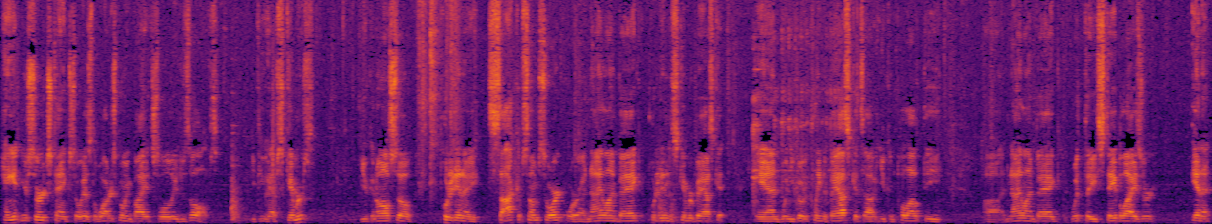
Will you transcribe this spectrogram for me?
hang it in your surge tank so as the water's going by it slowly dissolves. If you have skimmers, you can also put it in a sock of some sort or a nylon bag, put it in the skimmer basket, and when you go to clean the baskets out, you can pull out the uh, nylon bag with the stabilizer in it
